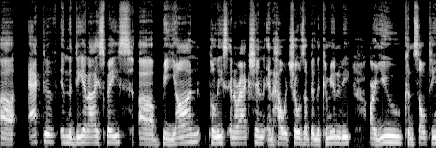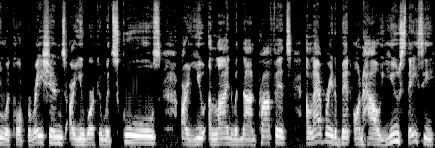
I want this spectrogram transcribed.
uh, active in the DNI space uh, beyond police interaction and how it shows up in the community? Are you consulting with corporations? Are you working with schools? Are you aligned with nonprofits? Elaborate a bit on how you, Stacy,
